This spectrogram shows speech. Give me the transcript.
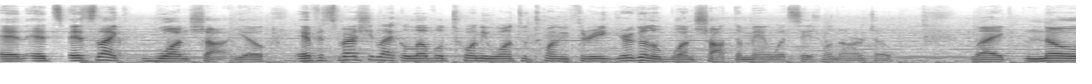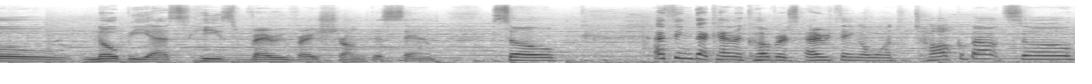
And it's it's like one shot, yo. If especially like a level 21 to 23, you're gonna one shot the man with Sage One Naruto. Like no no BS. He's very very strong. This Sam. So I think that kind of covers everything I want to talk about. So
